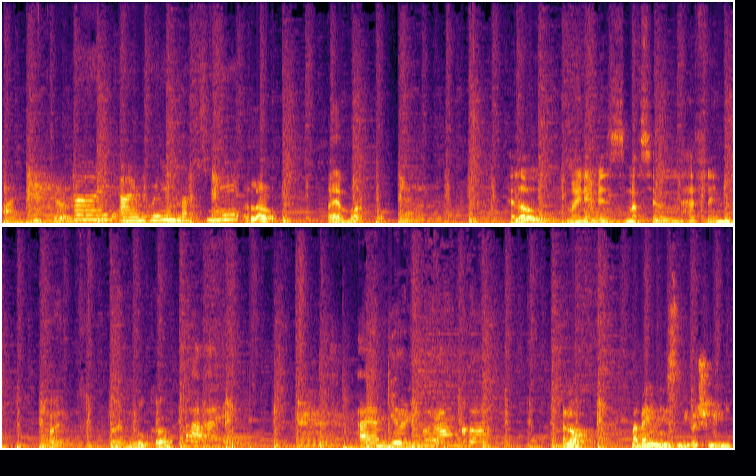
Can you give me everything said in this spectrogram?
I'm Peter. Hi, I'm Pauline Martinet. Hello, I am Marco. Hello, my name is Martial Haeffelin. Hi, I'm Luca. Hi, I am Giorgi Baranka. Hello, my name is Nico Cimini.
